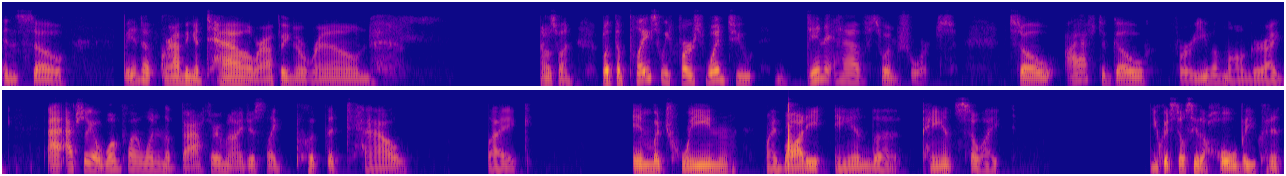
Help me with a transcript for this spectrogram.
and so we end up grabbing a towel, wrapping around. That was fun. But the place we first went to didn't have swim shorts. So I have to go for even longer. I actually at one point I went in the bathroom and I just like put the towel like in between my body and the pants so like you could still see the hole but you couldn't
